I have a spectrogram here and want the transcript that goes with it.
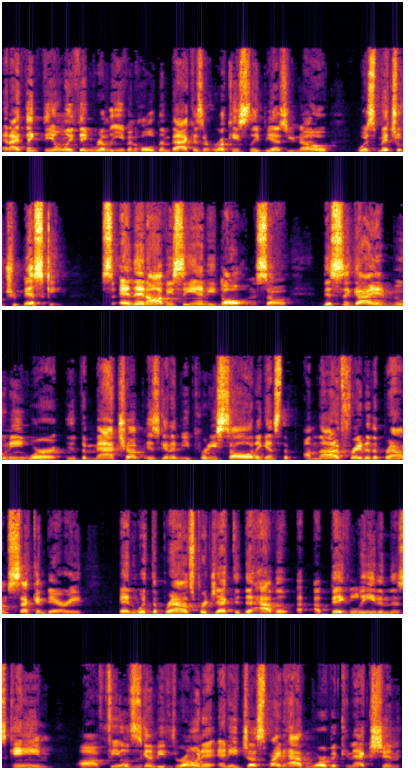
And I think the only thing really even holding him back as a rookie, Sleepy, as you know, was Mitchell Trubisky. And then obviously Andy Dalton. So this is a guy in Mooney where the matchup is going to be pretty solid against the. I'm not afraid of the Browns secondary. And with the Browns projected to have a, a big lead in this game, uh, Fields is going to be throwing it, and he just might have more of a connection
